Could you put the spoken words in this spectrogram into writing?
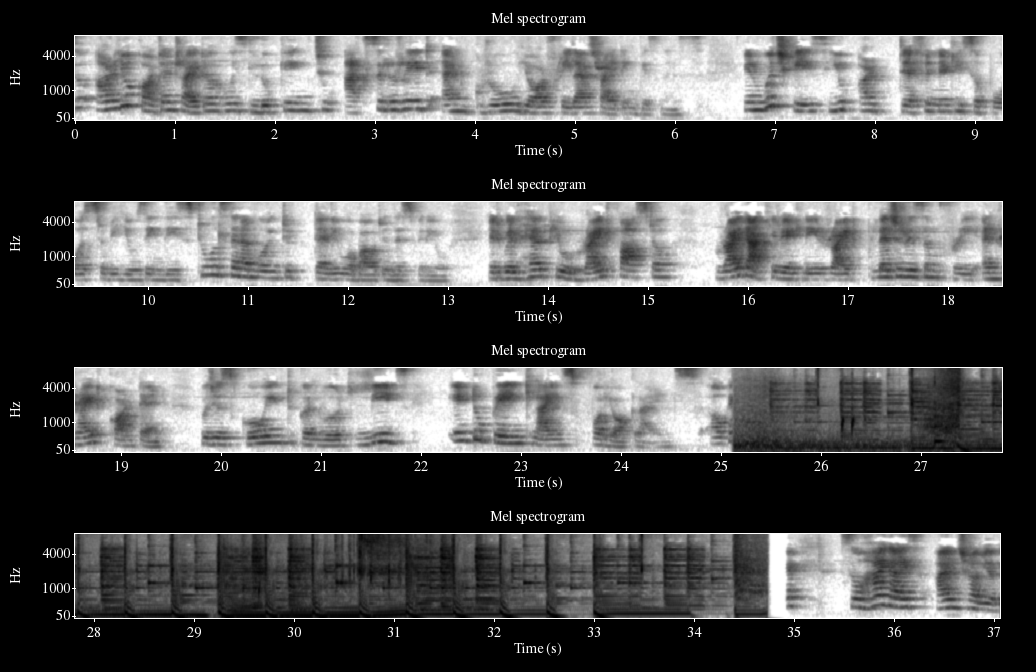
So, are you a content writer who is looking to accelerate and grow your freelance writing business? In which case, you are definitely supposed to be using these tools that I'm going to tell you about in this video. It will help you write faster, write accurately, write plagiarism free, and write content which is going to convert leads into paying clients for your clients. Okay.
